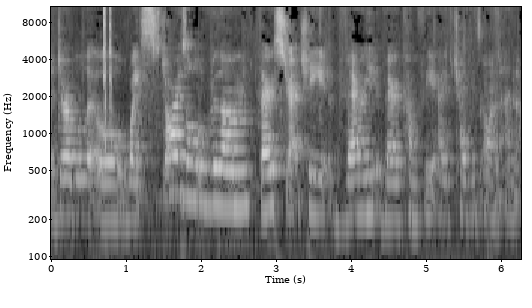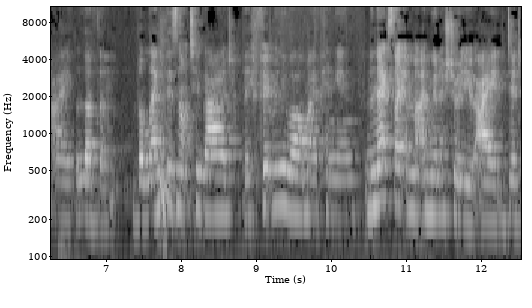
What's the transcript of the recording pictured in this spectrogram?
adorable little white stars all over them. Very stretchy, very, very comfy. I've tried these on and I love them. The length is not too bad. They fit really well in my opinion. The next item I'm going to show you, I did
